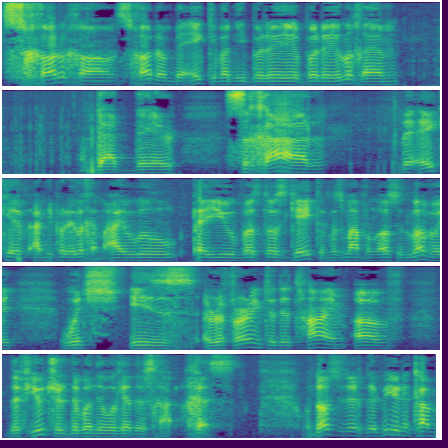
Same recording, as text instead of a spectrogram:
Schorom Be'ekev Ani Berei that their Sechar Be'ekev Ani Berei I will pay you was dos gate was Mafon Losid Lovoi, which is referring to the time of the future, when they will get the schar. Ches. Und das ist der Bier, kam,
